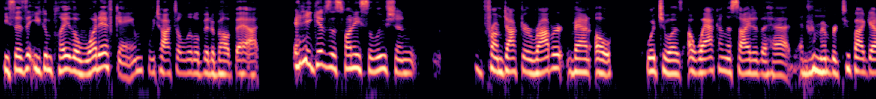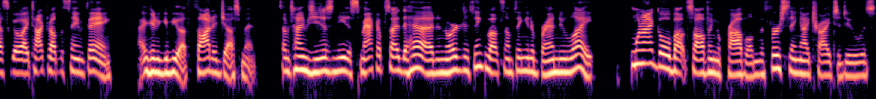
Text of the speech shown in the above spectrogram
He says that you can play the what if game. We talked a little bit about that. And he gives this funny solution from Dr. Robert von Oech, which was a whack on the side of the head. And remember, two podcasts ago, I talked about the same thing. I'm going to give you a thought adjustment. Sometimes you just need a smack upside the head in order to think about something in a brand new light when I go about solving a problem, the first thing I try to do is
